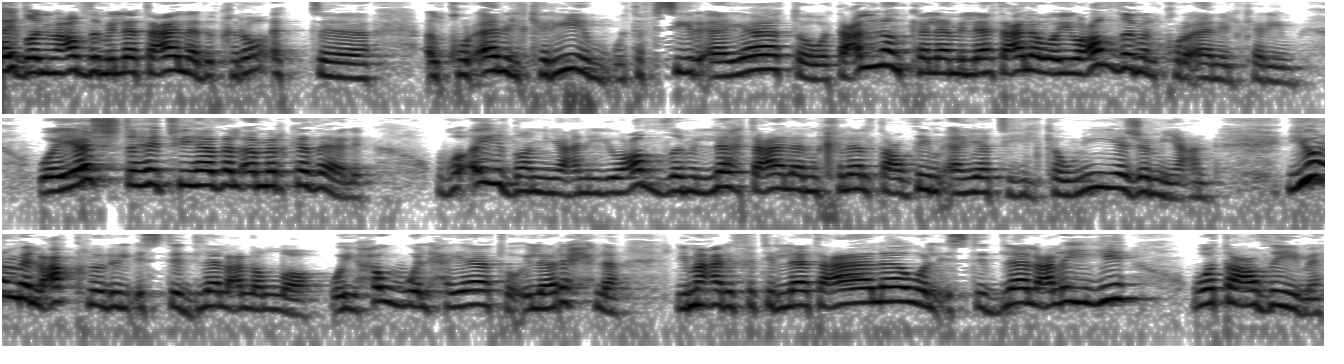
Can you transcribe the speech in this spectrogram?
أيضا يعظم الله تعالى بقراءة آه، القرآن الكريم وتفسير آياته وتعلم كلام الله تعالى ويعظم القرآن الكريم ويجتهد في هذا الأمر كذلك. وأيضا يعني يعظم الله تعالى من خلال تعظيم آياته الكونية جميعا. يعمل عقله للاستدلال على الله ويحول حياته إلى رحلة لمعرفة الله تعالى والاستدلال عليه وتعظيمه.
